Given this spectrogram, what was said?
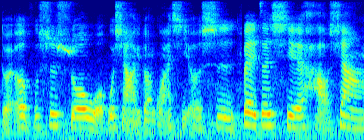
对，而不是说我不想要一段关系，而是被这些好像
